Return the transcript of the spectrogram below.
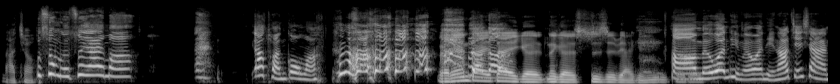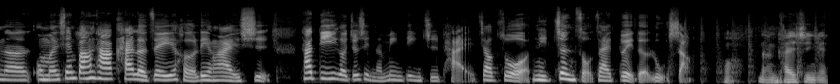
辣椒不是我们的最爱吗？哎，要团购吗？每天带带一个那个试吃表给你。好，没问题，没问题。然后接下来呢，我们先帮他开了这一盒恋爱式。他第一个就是你的命定之牌，叫做“你正走在对的路上”。哦，那很开心哎，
